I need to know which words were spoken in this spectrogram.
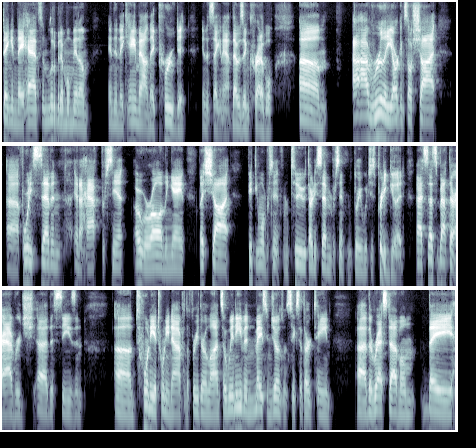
thinking they had some little bit of momentum, and then they came out and they proved it in the second half. That was incredible. Um, I, I really Arkansas shot uh, 47 and a half percent overall in the game. They shot 51% from two, 37% from three, which is pretty good. That's that's about their average uh, this season. Um, 20 to 29 from the free throw line. So when even Mason Jones went six to 13, uh, the rest of them they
